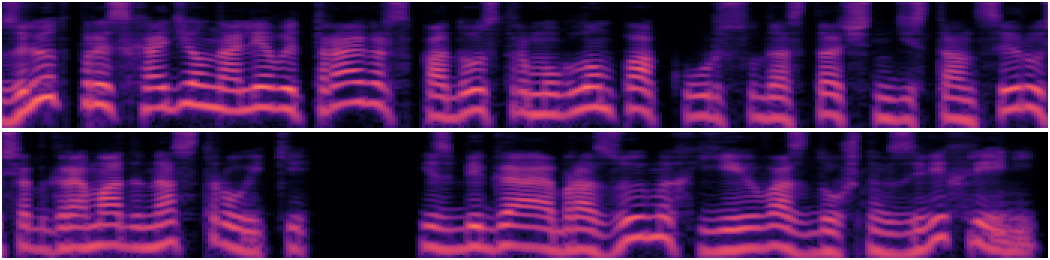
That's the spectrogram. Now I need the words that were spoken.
Взлет происходил на левый траверс под острым углом по курсу, достаточно дистанцируясь от громады настройки, избегая образуемых ею воздушных завихрений.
